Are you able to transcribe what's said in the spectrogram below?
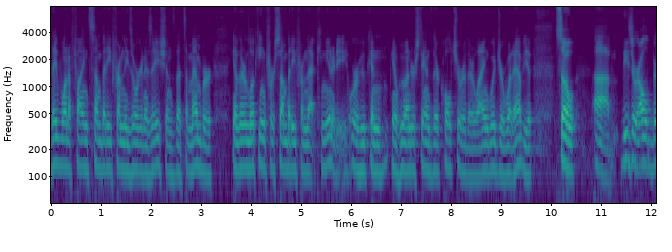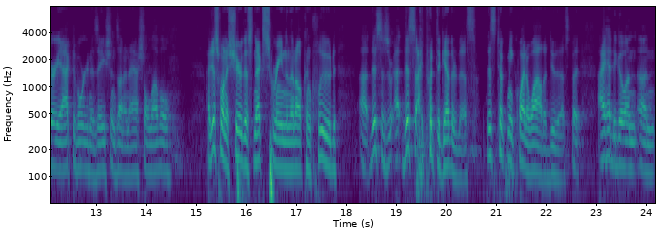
they want to find somebody from these organizations that's a member. You know, they're looking for somebody from that community or who can, you know, who understands their culture or their language or what have you. So Um, these are all very active organizations on a national level. I just want to share this next screen and then I'll conclude. Uh, this is uh, this I put together this. This took me quite a while to do this, but I had to go on, on,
